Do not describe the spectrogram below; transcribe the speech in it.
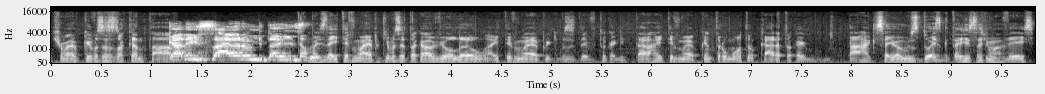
tinha uma época que você só cantava. Cada ensaio era um guitarrista. Então, mas daí teve uma época que você tocava violão, aí teve uma época que você teve que tocar guitarra, aí teve uma época que entrou um outro cara tocar guitarra, que saiu os dois guitarristas de uma vez.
